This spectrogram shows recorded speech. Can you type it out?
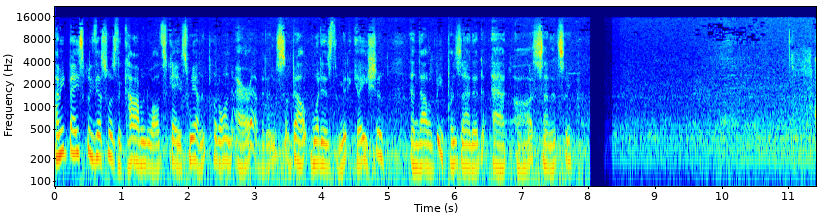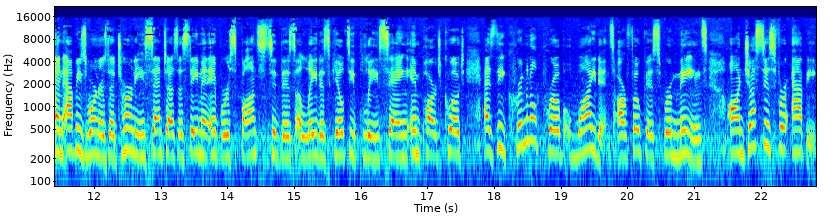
I mean, basically, this was the Commonwealth's case. We haven't put on our evidence about what is the mitigation, and that'll be presented at uh, sentencing. And Abby Zwerner's attorney sent us a statement in response to this latest guilty plea, saying in part, quote, as the criminal probe widens, our focus remains on justice for Abby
